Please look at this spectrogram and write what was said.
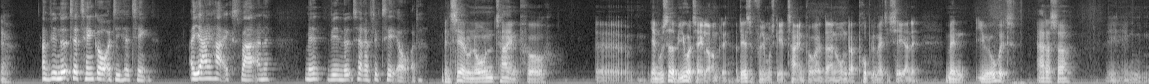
Ja. Og vi er nødt til at tænke over de her ting. Og jeg har ikke svarene, men vi er nødt til at reflektere over det. Men ser du nogen tegn på... Øh, ja, nu sidder vi jo og taler om det, og det er selvfølgelig måske et tegn på, at der er nogen, der problematiserer det. Men i øvrigt, er der så en,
